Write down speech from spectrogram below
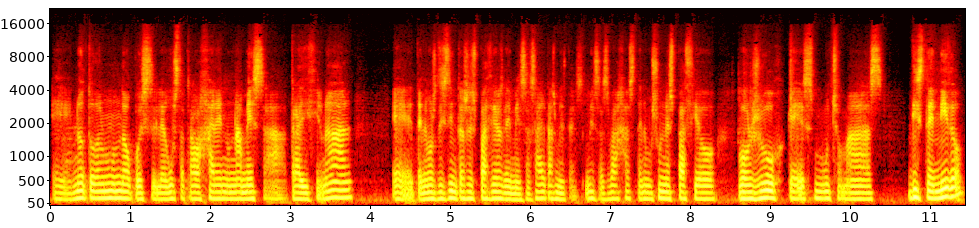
Eh, no todo el mundo pues, le gusta trabajar en una mesa tradicional, tenemos distintos espacios de mesas altas, mesas, bajas. Tenemos un espacio bonjour que es mucho más distendido,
